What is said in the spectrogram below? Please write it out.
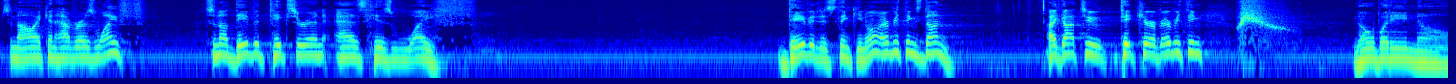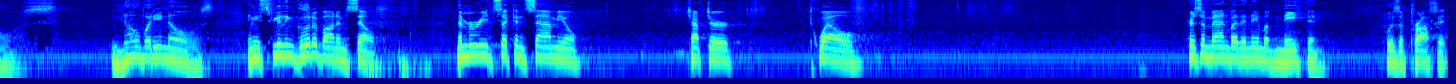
so now I can have her as wife. So now David takes her in as his wife. David is thinking, oh, everything's done. I got to take care of everything. Whew. Nobody knows. Nobody knows. And he's feeling good about himself. Let me read 2 Samuel chapter 12. Here's a man by the name of Nathan, is a prophet.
